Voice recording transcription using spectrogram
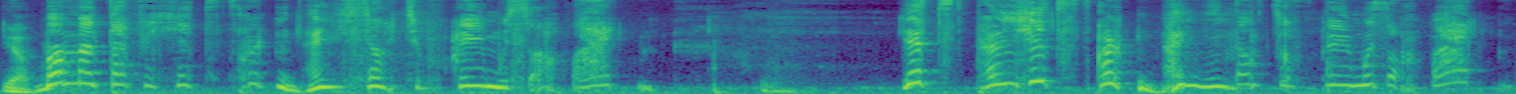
Ja. Mama, darf ich jetzt drücken? Nein, ist noch zu früh, muss auch warten. Jetzt kann ich jetzt drücken. Nein, ist noch zu früh, muss auch warten.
